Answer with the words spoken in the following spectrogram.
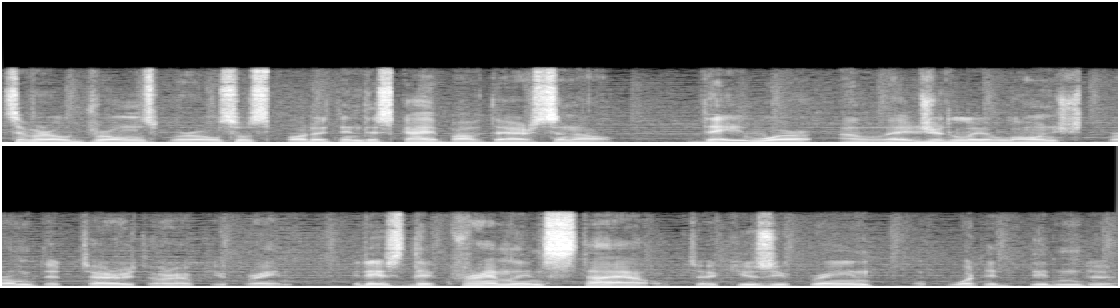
Several drones were also spotted in the sky above the arsenal. They were allegedly launched from the territory of Ukraine. It is the Kremlin style to accuse Ukraine of what it didn't do.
